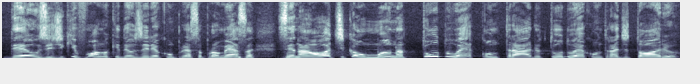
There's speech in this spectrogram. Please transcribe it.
Deus e de que forma que Deus iria cumprir essa promessa, se na ótica humana tudo é contrário, tudo é contraditório.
